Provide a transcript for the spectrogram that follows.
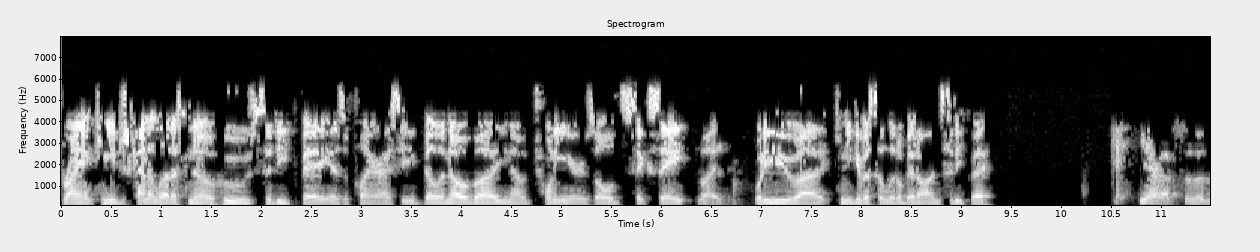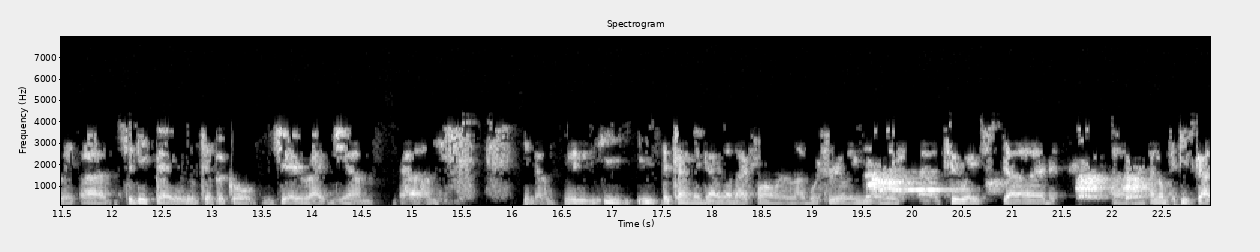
Bryant, can you just kind of let us know who Saddiq Bey is a player? I see Villanova, you know, 20 years old, six eight. But what do you? Uh, can you give us a little bit on Saddiq Bey? Yeah, absolutely. Uh, Saddiq Bey is a typical Jay Wright gem. Um, you know, he he's the kind of guy that I fall in love with really easily. Uh, two-way stud. Um, I don't think he's got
